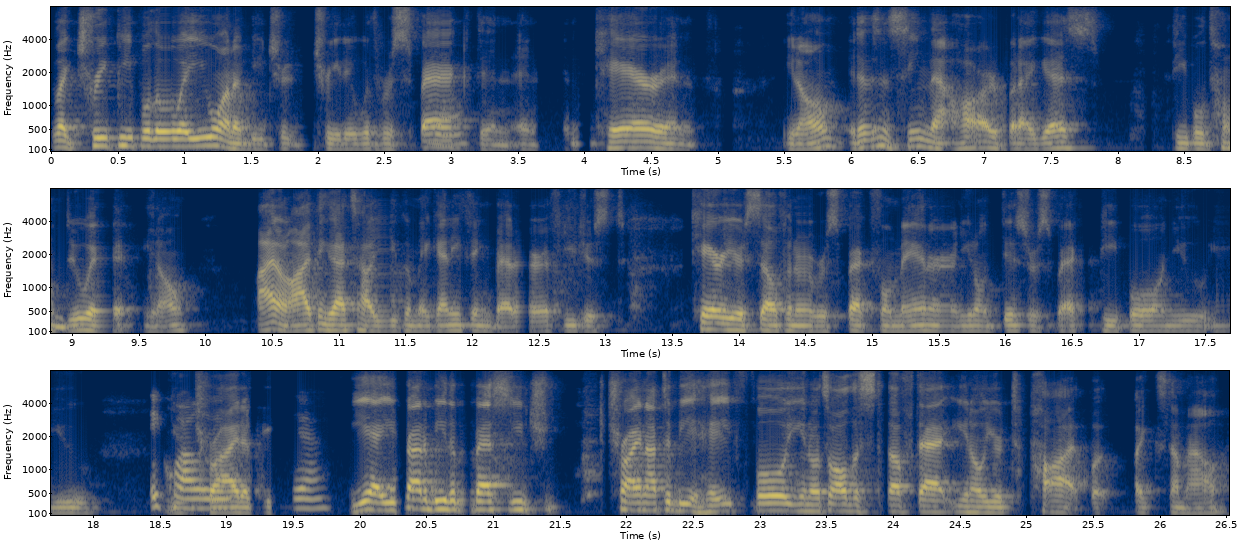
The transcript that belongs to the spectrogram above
like treat people the way you want to be tr- treated with respect yeah. and, and, and care, and you know, it doesn't seem that hard, but I guess people don't do it. You know, I don't know. I think that's how you can make anything better if you just carry yourself in a respectful manner and you don't disrespect people and you you equality. You try to be, yeah. Yeah, you try to be the best. You tr- try not to be hateful. You know, it's all the stuff that you know you're taught, but like somehow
